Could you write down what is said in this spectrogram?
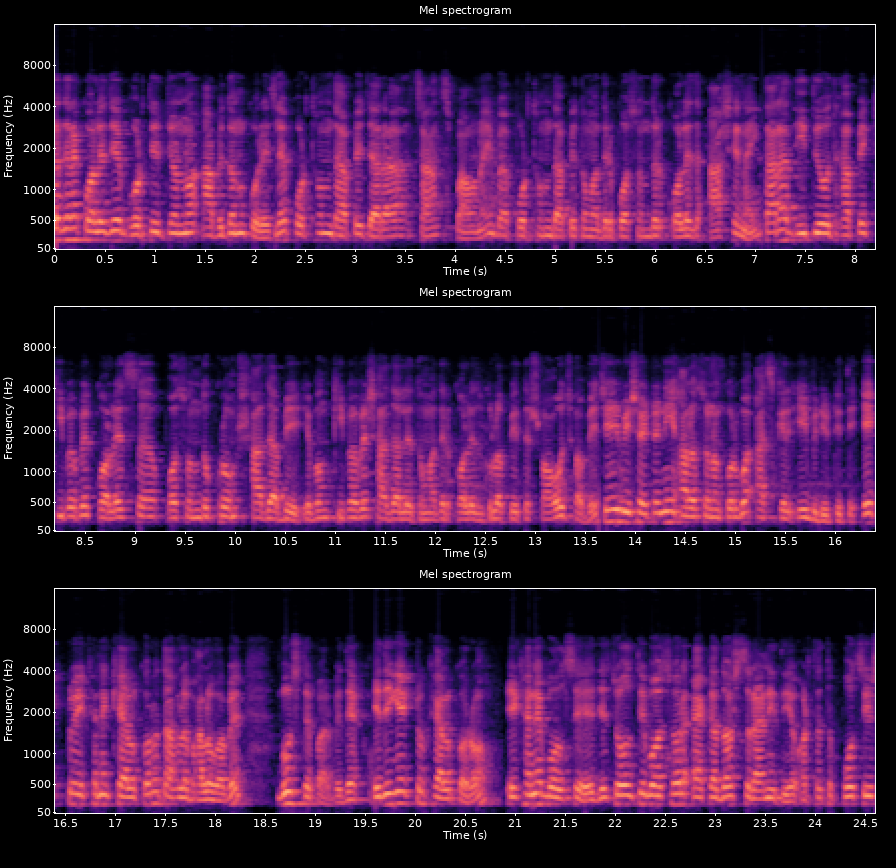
তোমরা যারা কলেজে ভর্তির জন্য আবেদন করেছিলে, প্রথম ধাপে যারা চান্স পাও নাই বা প্রথম ধাপে তোমাদের পছন্দের কলেজ আসে নাই, তারা দ্বিতীয় ধাপে কীভাবে কলেজ পছন্দক্রম সাজাবে এবং কীভাবে সাজালে তোমাদের কলেজগুলো পেতে সহজ হবে, সেই বিষয়টা নিয়ে আলোচনা করব আজকের এই ভিডিওটিতে। একটু এখানে খেয়াল করো, তাহলে ভালোভাবে বুঝতে পারবে। দেখো, এদিকে একটু খেয়াল করো, এখানে বলছে যে চলতি বছর একাদশ শ্রেণীতে, অর্থাৎ পঁচিশ,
